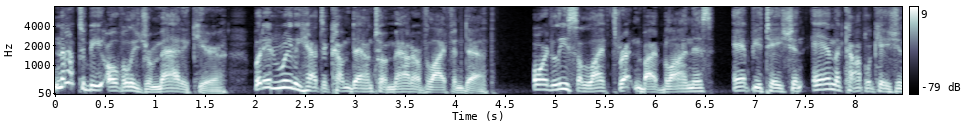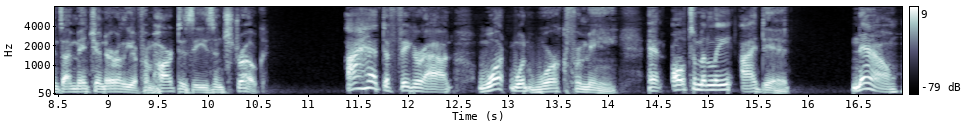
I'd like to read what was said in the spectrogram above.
Not to be overly dramatic here, but it really had to come down to a matter of life and death, or at least a life threatened by blindness, amputation, and the complications I mentioned earlier from heart disease and stroke. I had to figure out what would work for me, and ultimately I did. Now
